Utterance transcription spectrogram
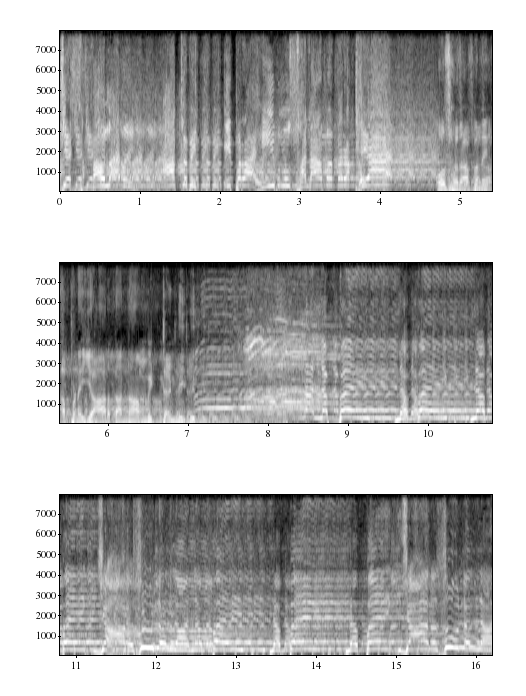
جس مولا نے آنکھ آقب ابراہیم نو سلامت رکھیا ہے۔ اس رب نے اپنے یار دا نام مٹن نہیں دیتی لبیک لبیک لبیک یا رسول اللہ لبیک لبیک لبیک یا رسول اللہ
